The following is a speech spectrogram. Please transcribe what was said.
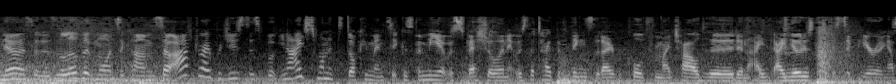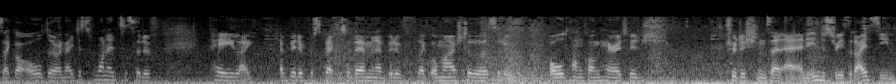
No, so there's a little bit more to come. So after I produced this book, you know, I just wanted to document it because for me it was special and it was the type of things that I recalled from my childhood and I, I noticed them disappearing as I got older and I just wanted to sort of pay like a bit of respect to them and a bit of like homage to the sort of old Hong Kong heritage traditions and, and, industries that I'd seen.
